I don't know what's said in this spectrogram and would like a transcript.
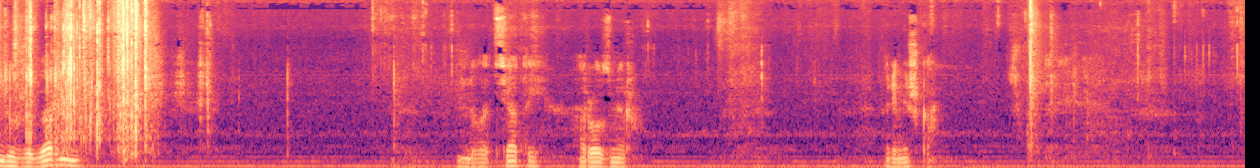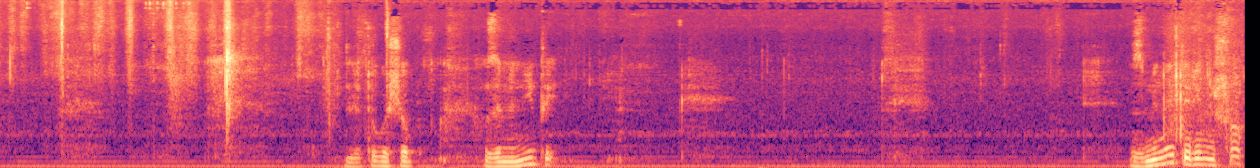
дуже гарний. 20 розмір ремішка. Для того, щоб замінити змінити ремішок.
